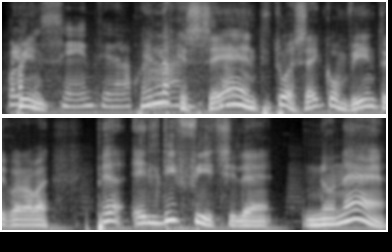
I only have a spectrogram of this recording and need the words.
Quella Quindi, che senti nella Quella che pancia. senti, tu sei convinto di quella roba. Per- e il difficile non è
